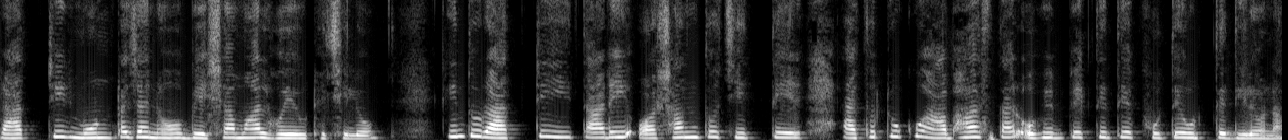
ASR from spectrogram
রাত্রির মনটা যেন বেসামাল হয়ে উঠেছিল। কিন্তু রাত্রি তার এই অশান্ত চিত্তের এতটুকু আভাস তার অভিব্যক্তিতে ফুটে উঠতে দিল না।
